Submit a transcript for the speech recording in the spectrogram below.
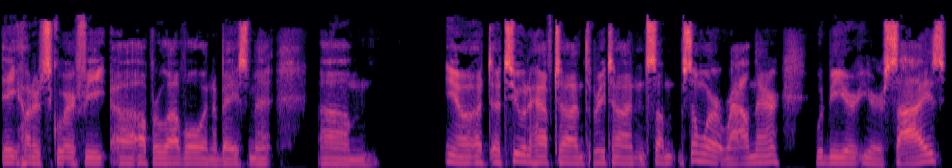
800 square feet, uh, upper level and a basement. Um, you know, a, a, two and a half ton, three ton, some somewhere around there would be your your size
